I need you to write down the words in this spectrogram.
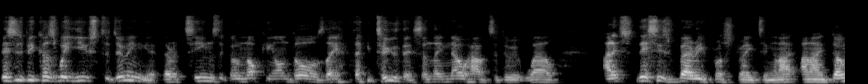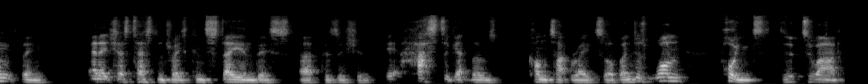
this is because we're used to doing it. There are teams that go knocking on doors. They, they do this and they know how to do it well. And it's this is very frustrating. And I, and I don't think NHS Test and Trace can stay in this uh, position. It has to get those contact rates up. And just one point to, to add.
